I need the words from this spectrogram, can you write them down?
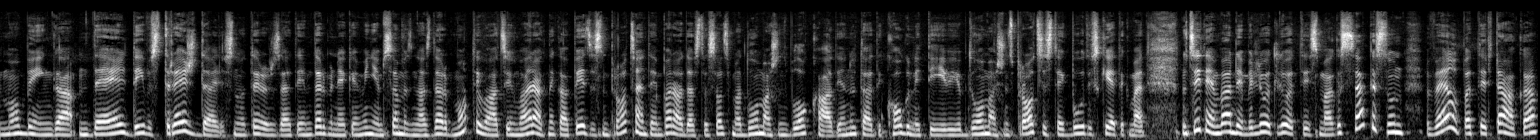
mobbinga dēļ divas trešdaļas no terorizētiem darbiniekiem viņiem samazinās darba motivāciju, un vairāk nekā 50% parādās tas saucamā domāšanas blokāde. Ja, nu, tādi kognitīvi, jeb domāšanas procesi tiek būtiski ietekmēti. Nu, citiem vārdiem ir ļoti, ļoti smagas sekas, un vēl pat ir tā, ka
